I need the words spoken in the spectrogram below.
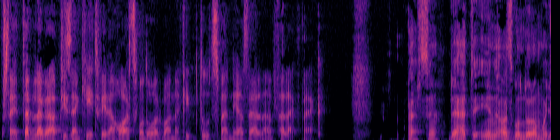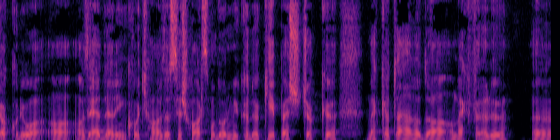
szerintem legalább 12 féle harcmodor van, neki tudsz menni az ellenfeleknek. Persze, de hát én azt gondolom, hogy akkor jó a, az Elden Ring, hogyha az összes harcmodor működőképes, csak meg kell találnod a, a megfelelő ö,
